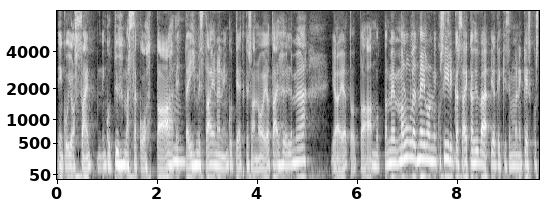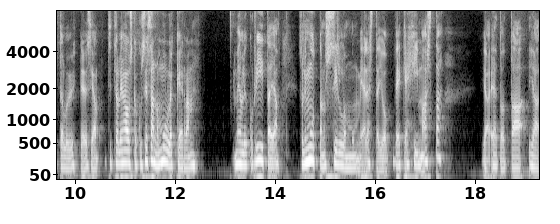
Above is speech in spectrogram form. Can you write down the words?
niin kuin jossain niin kuin tyhmässä kohtaa, mm. että ihmistä aina niin kuin, tiedätkö, sanoo jotain hölmöä. Ja, ja tota, mutta me, mä luulen, että meillä on niin kuin Siirin kanssa aika hyvä jotenkin semmoinen keskusteluyhteys. Ja sitten se oli hauska, kun se sanoi mulle kerran, meillä oli joku riita ja se oli muuttanut silloin mun mielestä jo vekehimasta. Ja, ja, tota, ja,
